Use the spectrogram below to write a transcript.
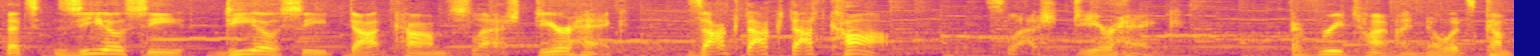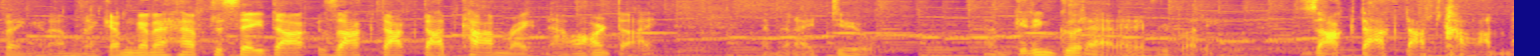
That's ZocDoc.com slash Dear Hank. ZocDoc.com slash Dear Hank every time I know it's coming, and I'm like, I'm gonna have to say doc, ZocDoc.com right now, aren't I? And then I do. I'm getting good at it, everybody. ZocDoc.com.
